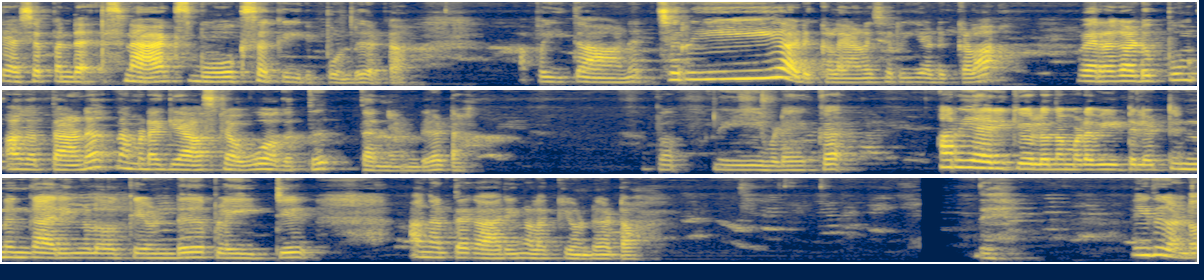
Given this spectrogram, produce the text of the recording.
കേശപ്പന്റെ സ്നാക്സ് ബോക്സ് ഒക്കെ ഇരിപ്പുണ്ട് കേട്ടോ. അപ്പോൾ ഇതാണ് ചെറിയ അടുക്കളയാണ് ചെറിയ അടുക്കള. വിറകടുപ്പും അകത്താണ്. നമ്മുടെ ഗ്യാസ് സ്റ്റൗവും അകത്ത് തന്നെയുണ്ട് കേട്ടോ. അപ്പം ഈ ഇവിടെയൊക്കെ അറിയാമായിരിക്കുമല്ലോ നമ്മുടെ വീട്ടിൽ ടിണ്ണും കാര്യങ്ങളും ഒക്കെ ഉണ്ട് പ്ലേറ്റ് അങ്ങനത്തെ കാര്യങ്ങളൊക്കെ ഉണ്ട് കേട്ടോ. ദേ ഇത് കണ്ടോ?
